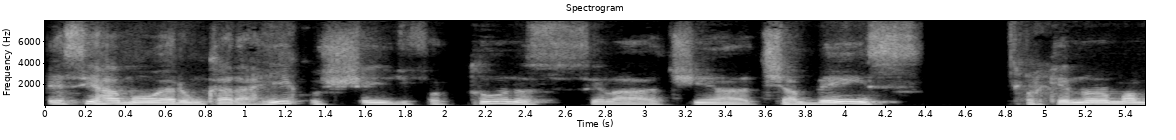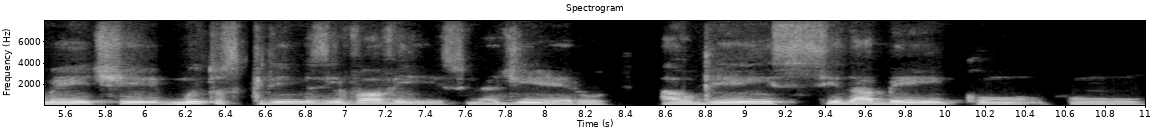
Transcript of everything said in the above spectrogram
Esse Ramon era um cara rico, cheio de fortunas, sei lá, tinha, tinha bens, porque normalmente muitos crimes envolvem isso, né? Dinheiro. Alguém se dá bem com, com,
